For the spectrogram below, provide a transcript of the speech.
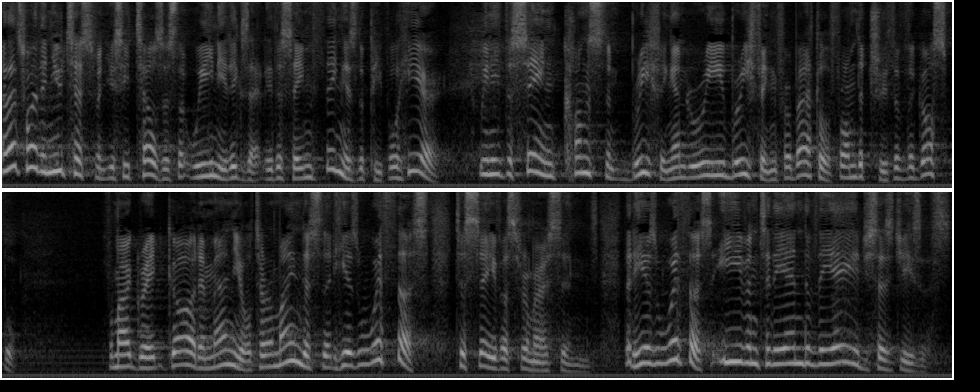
And that's why the New Testament, you see, tells us that we need exactly the same thing as the people here. We need the same constant briefing and rebriefing for battle from the truth of the gospel, from our great God, Emmanuel, to remind us that He is with us to save us from our sins, that He is with us even to the end of the age, says Jesus.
